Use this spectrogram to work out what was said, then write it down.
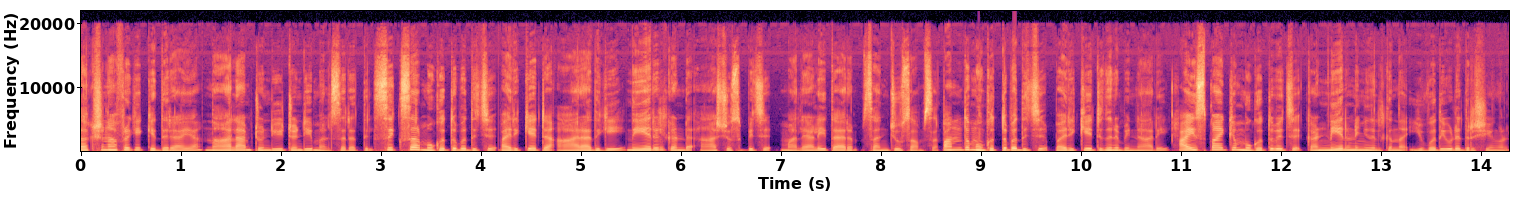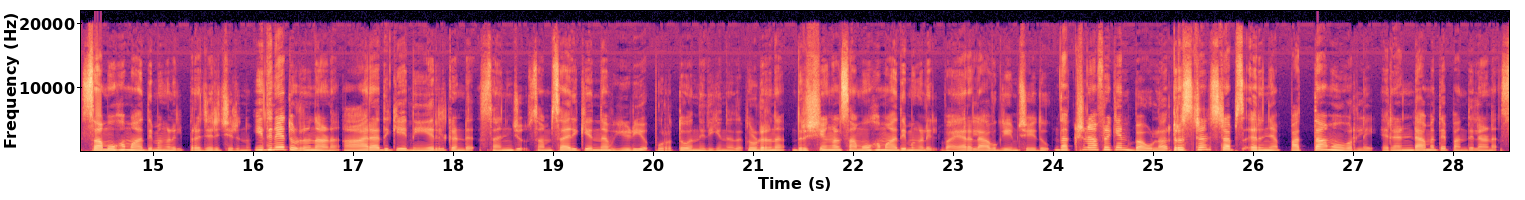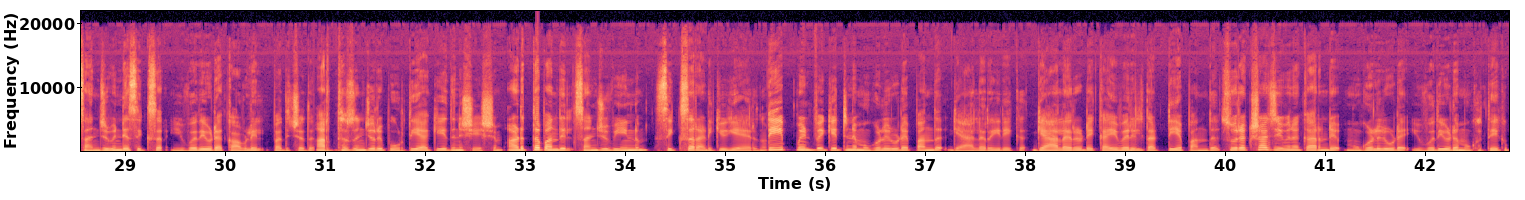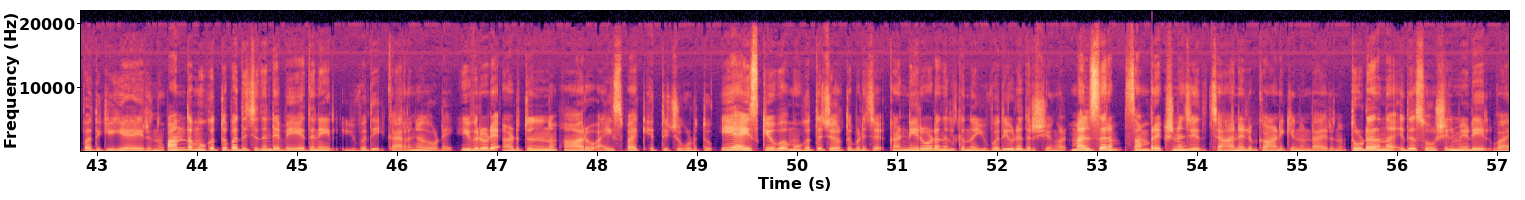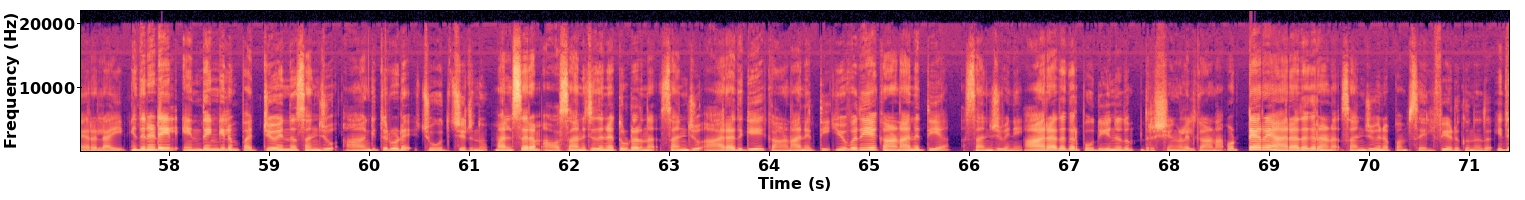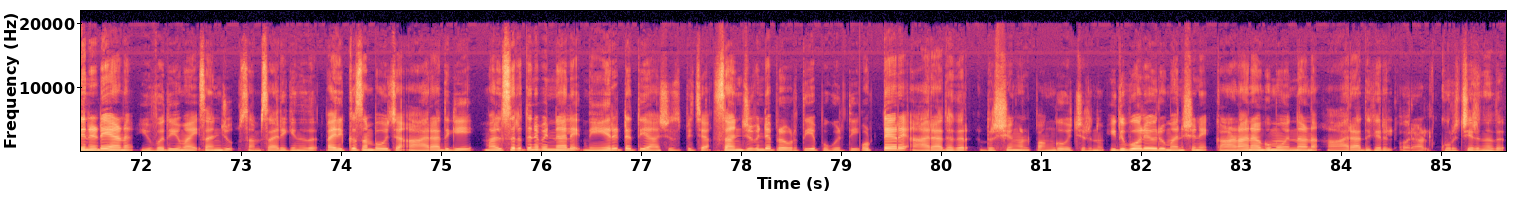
ദക്ഷിണാഫ്രിക്കയ്ക്കെതിരായ നാലാം twenty twenty മത്സരത്തിൽ sixer മുഖത്തു പതിച്ച് പരിക്കേറ്റ ആരാധികയെ നേരിൽ കണ്ട് ആശ്വസിപ്പിച്ച് മലയാളി താരം സഞ്ജു സാംസൺ. പന്ത് മുഖത്തു പതിച്ച് പരിക്കേറ്റതിനു പിന്നാലെ ഐസ് പായ്ക്കും മുഖത്തുവെച്ച് കണ്ണീരണിഞ്ഞു നിൽക്കുന്ന യുവതിയുടെ ദൃശ്യങ്ങൾ സമൂഹ മാധ്യമങ്ങളിൽ പ്രചരിച്ചിരുന്നു. ഇതിനെ തുടർന്നാണ് ആരാധികയെ നേരിൽ കണ്ട് സഞ്ജു സംസാരിക്കുന്ന വീഡിയോ പുറത്തു വന്നിരിക്കുന്നത്. തുടർന്ന് ദൃശ്യങ്ങൾ സമൂഹ മാധ്യമങ്ങളിൽ വൈറലാവുകയും ചെയ്തു. ദക്ഷിണാഫ്രിക്കൻ ബൌളർ ക്രിസ്റ്റൻ സ്റ്റബ്സ് എറിഞ്ഞ പത്താം ഓവറിലെ രണ്ടാമത്തെ പന്തിലാണ് സഞ്ജുവിന്റെ സിക്സർ യുവതിയുടെ കവളിൽ പതിച്ചത്. അർദ്ധ സെഞ്ചുറി പൂർത്തിയാക്കിയതിനു ശേഷം അടുത്ത പന്തിൽ സഞ്ജു വീണ്ടും സിക്സർ അടിക്കുകയായിരുന്നു. ടീപ്പ് മിഡ് വിക്കറ്റിന് മുകളിലൂടെ പന്ത് ഗാലറിയിലേക്ക്. ഗാലറിയുടെ കൈവരിൽ തട്ടിയ പന്ത് സുരക്ഷാ ജീവനക്കാരന്റെ മുകളിലൂടെ യുവതിയുടെ മുഖത്തേക്ക് പതിക്കുകയായിരുന്നു. പന്ത് മുഖത്ത് പതിച്ചതിന്റെ വേദനയിൽ യുവതി കരഞ്ഞതോടെ ഇവരുടെ അടുത്തുനിന്നും ആരോ ഐസ് പാക്ക് എത്തിച്ചു കൊടുത്തു. ഈ ഐസ് ക്യൂബ് മുഖത്ത് ചേർത്ത് പിടിച്ച് കണ്ണീരോടെ നിൽക്കുന്ന യുവതിയുടെ ദൃശ്യങ്ങൾ മത്സരം സംപ്രേക്ഷണം ചെയ്ത ചാനലും കാണിക്കുന്നുണ്ടായിരുന്നു. തുടർന്ന് ഇത് സോഷ്യൽ മീഡിയയിൽ വൈറലായി. ഇതിനിടയിൽ എന്തെങ്കിലും പറ്റിയോ എന്ന് സഞ്ജു ആംഗ്യത്തിലൂടെ ചോദിച്ചിരുന്നു. മത്സരം അവസാനിച്ചതിനെ തുടർന്ന് സഞ്ജു ആരാധികയെ കാണാനെത്തി. യുവതിയെ കാണാനെത്തിയ സഞ്ജുവിനെ ആരാധകർ പൊതിയുന്നതും ദൃശ്യങ്ങളിൽ കാണാം. ഒട്ടേറെ ആരാധകരാണ് സഞ്ജുവിനൊപ്പം സെൽഫി എടുക്കുന്നത്. ഇതിനിടെയാണ് യുവതിയുമായി സഞ്ജു സംസാരിക്കുന്നത്. പരിക്ക് സംഭവിച്ച ആരാധികയെ മത്സരത്തിന് പിന്നാലെ നേരിട്ടെത്തി ആശ്വസിപ്പിച്ച സഞ്ജുവിന്റെ പ്രവൃത്തിയെ പുകഴ്ത്തി ഒട്ടേറെ ആരാധകർ ദൃശ്യങ്ങൾ പങ്കുവച്ചിരുന്നു. ഇതുപോലെ ഒരു മനുഷ്യനെ കാണാനാകുമോ എന്നാണ് ആരാധകരിൽ ഒരാൾ കുറിച്ചിരുന്നത്.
